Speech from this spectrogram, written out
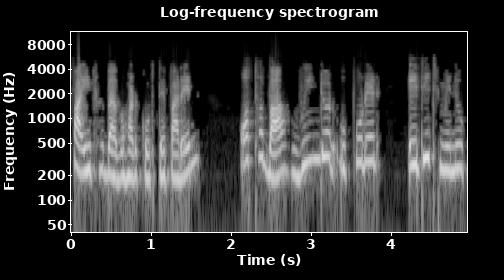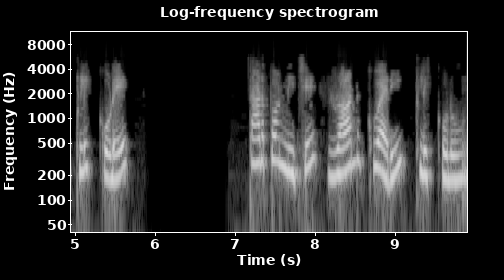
ফ5 ব্যবহার করতে পারেন অথবা উইন্ডোর উপরের এডিট মেনু ক্লিক করে তারপর নিচে রান কোয়েরি ক্লিক করুন।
